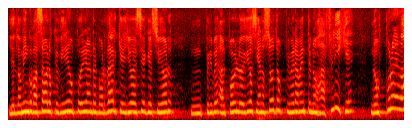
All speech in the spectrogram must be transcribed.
Y el domingo pasado los que vinieron podrían recordar que yo decía que el Señor mm, al pueblo de Dios y a nosotros primeramente nos aflige, nos prueba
